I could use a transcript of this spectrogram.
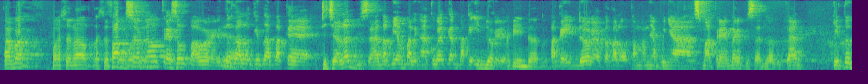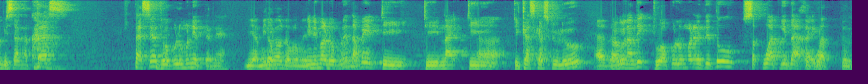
Apa? Functional threshold Functional threshold power itu Ya. kalau kita pakai di jalan bisa, tapi yang paling akurat kan pakai indoor ya. power. Pakai indoor. Pakai indoor atau kalau temannya punya smart trainer bisa dilakukan. Itu bisa ngetes tesnya 20 menit kan ya. Ya minimal 20 menit. Minimal 20 menit tapi di di naik di Ah. digas-gas dulu Ah, baru nanti 20 menit itu sekuat kita kayak Sekuat gitu. tuh.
